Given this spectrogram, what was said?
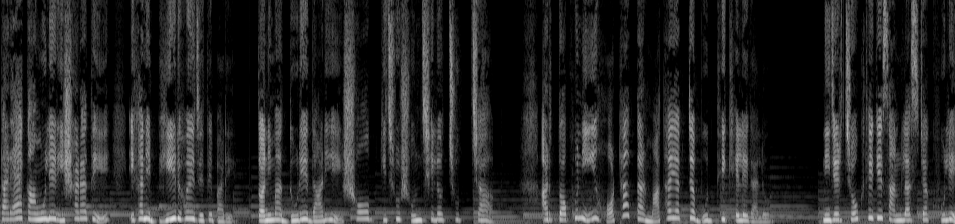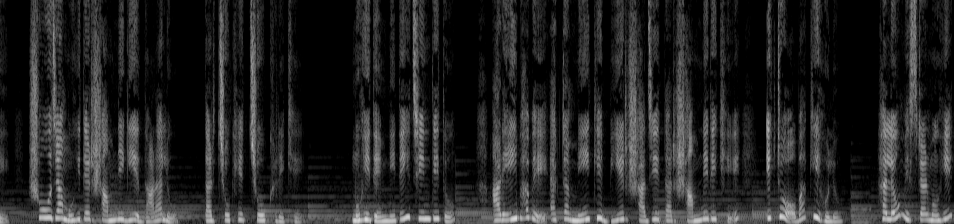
তার এক আঙুলের ইশারাতে এখানে ভিড় হয়ে যেতে পারে। তনিমা দূরে দাঁড়িয়ে সব কিছু শুনছিল চুপচাপ। আর তখনই হঠাৎ তার মাথায় একটা বুদ্ধি খেলে গেল। নিজের চোখ থেকে সানগ্লাসটা খুলে সোজা মোহিতের সামনে গিয়ে দাঁড়াল, তার চোখে চোখ রেখে। মোহিত এমনিতেই চিন্তিত, আর এইভাবে একটা মেয়েকে বিয়ের সাজে তার সামনে দেখে একটু অবাকই হলো। হ্যালো, মিস্টার মোহিত,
